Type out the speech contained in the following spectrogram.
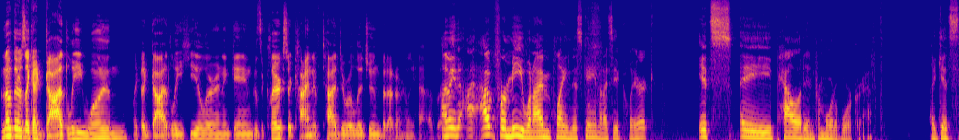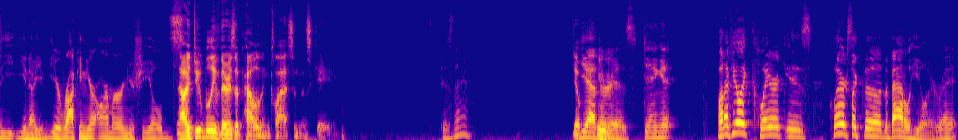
Final Fantasy. I don't know if there was like a godly one, like a godly healer in a game, because the clerics are kind of tied to religion, but I don't really have. a- I mean, I, I, for me, when I'm playing this game and I see a cleric, it's a paladin from World of Warcraft. Like it's you know you, you're rocking your armor and your shields. now I do believe there is a paladin class in this game. Is there? Yep. Yeah, there Hmm. is. Dang it! But I feel like cleric is cleric's like the the battle healer, right?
